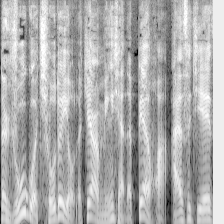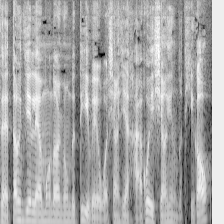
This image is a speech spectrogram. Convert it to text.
那如果球队有了这样明显的变化，SGA 在当今联盟当中的地位，我相信还会相应的提高。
